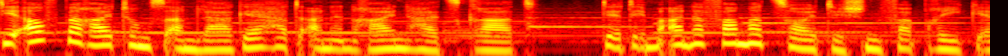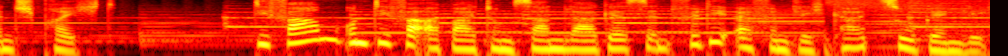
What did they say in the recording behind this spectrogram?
Die Aufbereitungsanlage hat einen Reinheitsgrad, der dem einer pharmazeutischen Fabrik entspricht. Die Farm und die Verarbeitungsanlage sind für die Öffentlichkeit zugänglich.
